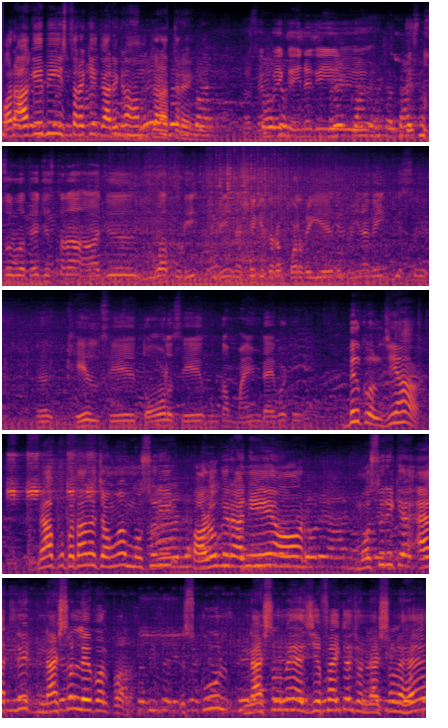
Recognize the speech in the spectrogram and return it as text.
और आगे भी इस तरह के कार्यक्रम हम कराते रहेंगे। कहीं ना कहीं ज़रूरत है, जिस तरह आज युवा पीढ़ी नशे की तरफ़ बढ़ रही है तो कहीं ना कहीं इस खेल से, दौड़ से उनका माइंड डाइवर्ट होगा बिल्कुल, जी हाँ। मैं आपको बताना चाहूँगा, मसूरी पहाड़ों की रानी है और मसूरी के एथलीट नेशनल लेवल पर, स्कूल नेशनल में एच का जो नेशनल है,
